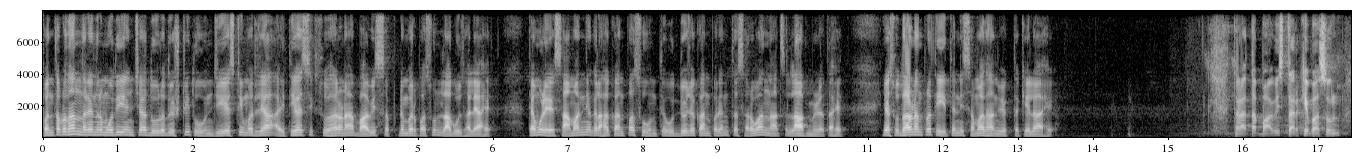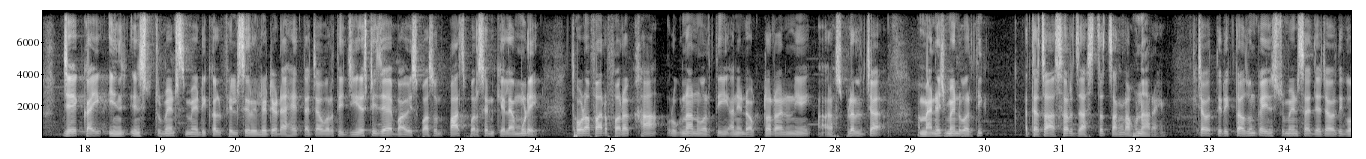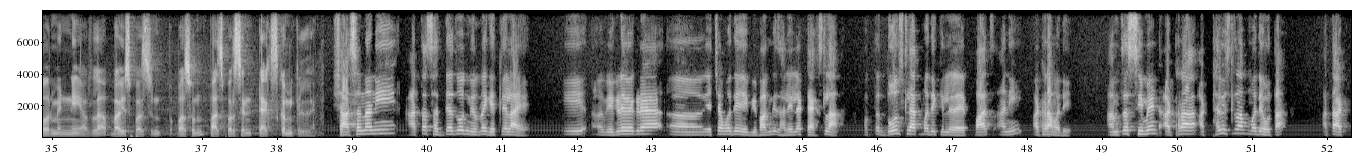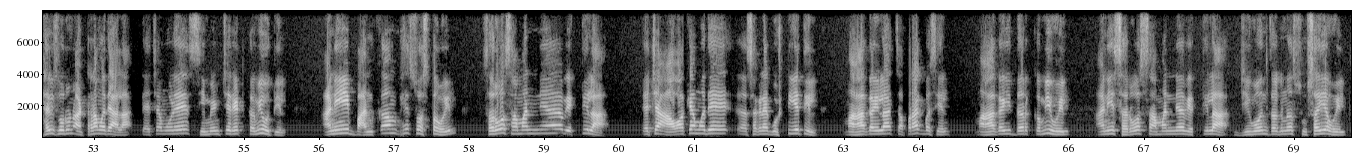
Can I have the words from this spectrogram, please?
पंतप्रधान नरेंद्र मोदी यांच्या दूरदृष्टीतून G S टीमधल्या ऐतिहासिक सुधारणा बावीस सप्टेंबरपासून लागू झाल्या आहेत. त्यामुळे सामान्य ग्राहकांपासून ते उद्योजकांपर्यंत सर्वांनाच लाभ मिळत आहेत. या सुधारणांप्रती त्यांनी समाधान व्यक्त केलं आहे. तर आता बावीस तारखेपासून जे काही इन इन्स्ट्रुमेंट्स मेडिकल फील्डशी रिलेटेड आहेत त्याच्यावरती जी एस टी जे आहे बावीसपासून पाच पर्सेंट केल्यामुळे थोडाफार फरक हा रुग्णांवरती आणि डॉक्टरांनी हॉस्पिटलच्या मॅनेजमेंटवरती त्याचा असर जास्त चांगला होणार आहे. त्याच्या व्यतिरिक्त अजून काही इन्स्ट्रुमेंट्स आहेत ज्याच्यावरती गव्हर्नमेंटने आपला बावीस पर्सेंटपासून पाच पर्सेंट टॅक्स कमी केलेला आहे. शासनाने आता सध्या जो निर्णय घेतलेला आहे की वेगळ्या वेगळ्या याच्यामध्ये विभागणी झालेल्या टॅक्सला फक्त दोन स्लॅबमध्ये केलेला आहे पाच आणि अठरामध्ये. आमचं सिमेंट अठरा अठ्ठावीसला मध्ये होता. आता अठ्ठावीस वरून अठरामध्ये आला त्याच्यामुळे सिमेंटचे रेट कमी होतील आणि बांधकाम हे स्वस्त होईल. सर्वसामान्य व्यक्तीला त्याच्या आवाक्यामध्ये सगळ्या गोष्टी येतील. महागाईला चपराक बसेल महागाई दर कमी होईल आणि सर्वसामान्य व्यक्तीला जीवन जगणं सुसह्य होईल.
